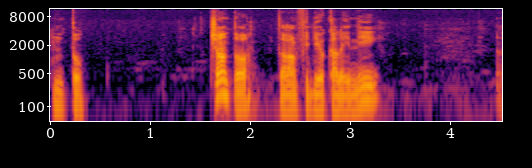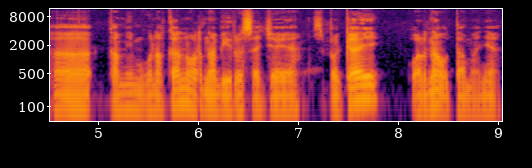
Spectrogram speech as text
Untuk contoh, dalam video kali ini uh, kami menggunakan warna biru saja ya sebagai warna utamanya.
